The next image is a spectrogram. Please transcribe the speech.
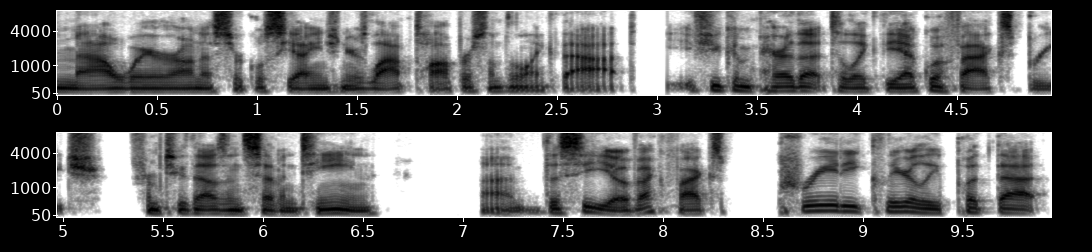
malware on a Circle CI engineer's laptop or something like that. If you compare that to like the Equifax breach from 2017, uh, the CEO of Equifax pretty clearly put that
